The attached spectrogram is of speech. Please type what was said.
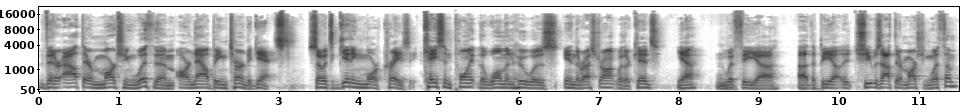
that are out there marching with them, are now being turned against. So it's getting more crazy. Case in point, the woman who was in the restaurant with her kids, yeah, Mm-hmm. with the uh, uh, the BL, she was out there marching with them.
